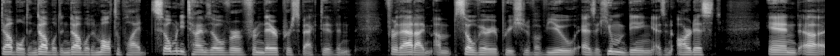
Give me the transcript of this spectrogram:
doubled and doubled and doubled and multiplied so many times over from their perspective. And for that, I'm, I'm so very appreciative of you as a human being, as an artist. And uh,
